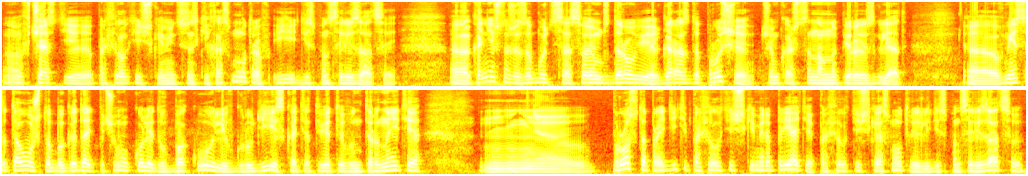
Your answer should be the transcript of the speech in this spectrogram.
в части профилактических медицинских осмотров и диспансеризации. Конечно же, заботиться о своем здоровье гораздо проще, чем кажется нам на первый взгляд. Вместо того, чтобы гадать, почему колет в боку или в груди, искать ответы в интернете, Просто пройдите профилактические мероприятия, профилактические осмотры или диспансеризацию.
